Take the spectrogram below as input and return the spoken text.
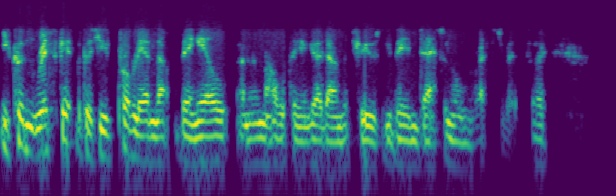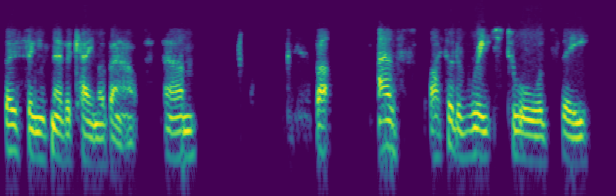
you couldn't risk it because you'd probably end up being ill, and then the whole thing would go down the tubes. You'd be in debt and all the rest of it. So those things never came about. Um, but as I sort of reached towards the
